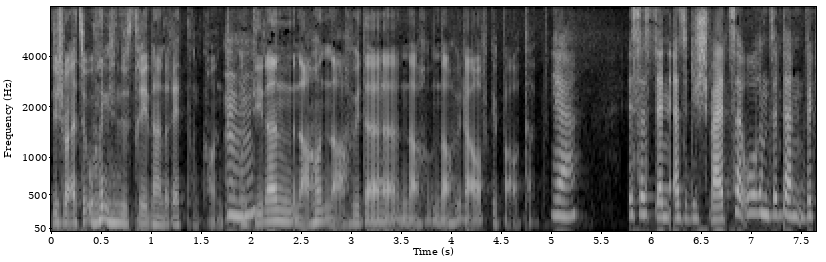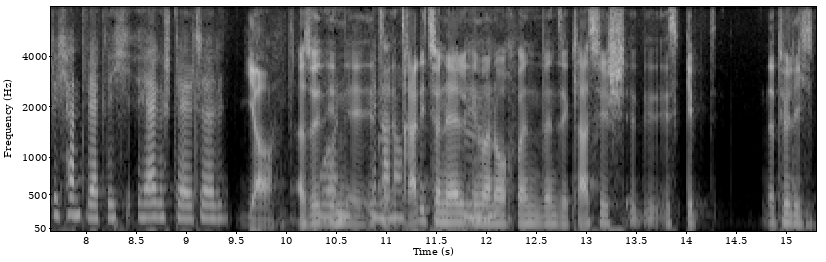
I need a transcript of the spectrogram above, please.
die Schweizer Uhrenindustrie dann retten konnte mhm. und die dann nach und nach wieder nach und nach wieder aufgebaut hat. Ja. Ist das denn, also die Schweizer Uhren sind dann wirklich handwerklich hergestellte? Ja, also in, in, immer traditionell mhm. immer noch, wenn, wenn sie klassisch, es gibt natürlich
